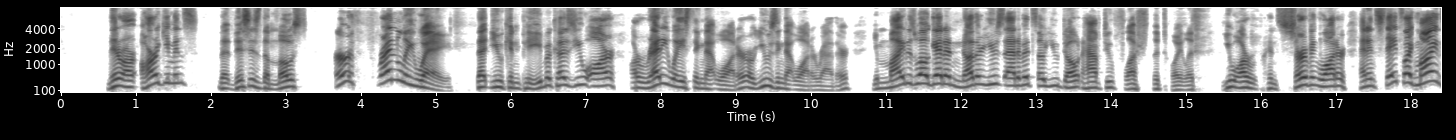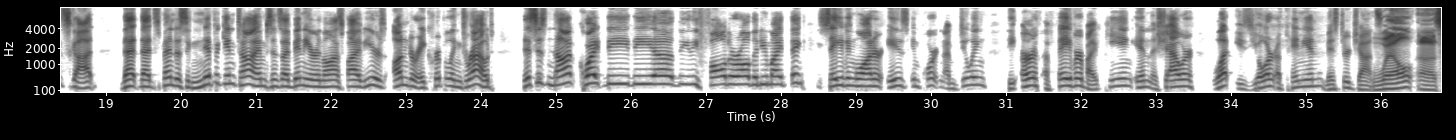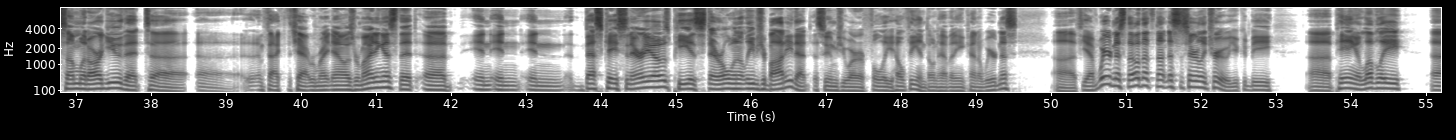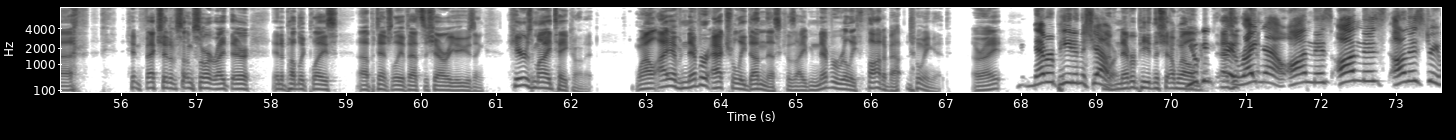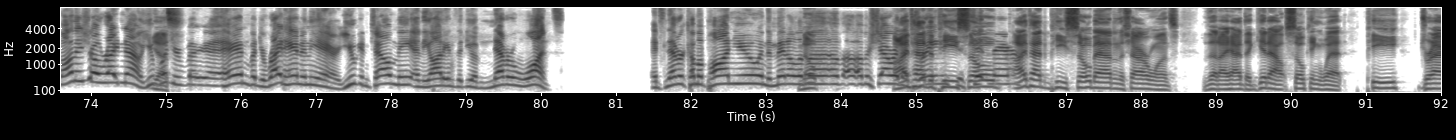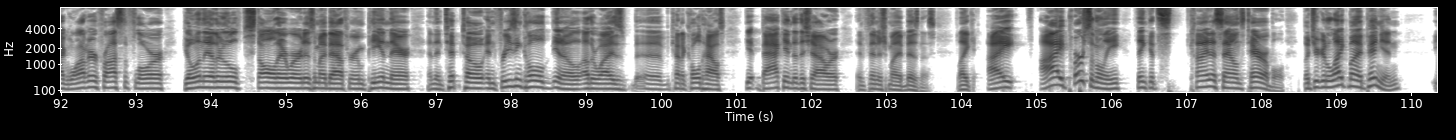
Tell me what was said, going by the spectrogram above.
there are arguments that this is the most earth friendly way that you can pee because you are already wasting that water or using that water rather. You might as well get another use out of it so you don't have to flush the toilet. You are conserving water. And in states like mine, Scott, that that spend a significant time since I've been here in the last five years under a crippling drought. This is not quite the the uh, the the falderall that you might think. Saving water is important. I'm doing the earth a favor by peeing in the shower What is your opinion, Mr. Johnson? Well, uh, some would argue that, uh, uh, in fact, the chat room right now is reminding us that uh, in in in best case scenarios, pee is sterile when it leaves your body. That assumes you are fully healthy and don't have any kind of weirdness. Uh, if you have weirdness, though, that's not necessarily true. You could be uh, peeing a lovely uh, infection of some sort right there in a public place, uh, potentially if that's the shower you're using. Here's my take on it. While I have never actually done this because I've never really thought about doing it, all right. You've never peed in the shower. I've never peed in the shower. Well, you can say a- right now on this on this on this stream on this show right now. You Yes. put your uh, hand, put your right hand in the air. You can tell me and the audience that you have never once. It's never come upon you in the middle of Nope. a of, a- of a shower. that I've had to pee so. I've had to pee so bad in the shower once that I had to get out soaking wet, pee, drag water across the floor, go in the other little stall there where it is in my bathroom, pee in there, and then tiptoe in freezing cold, you know, otherwise uh, kind of cold house, get back into the shower and finish my business. Like I I personally think it's kind of sounds terrible, but you're going to like my opinion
